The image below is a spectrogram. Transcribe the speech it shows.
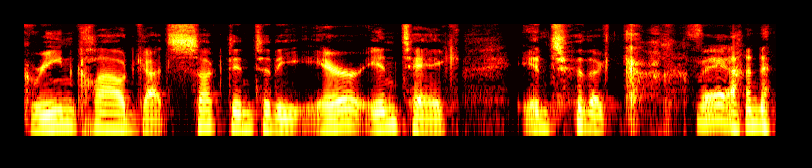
green cloud got sucked into the air intake into the van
